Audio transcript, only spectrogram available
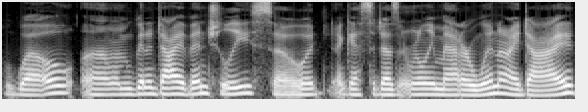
well, um, I'm going to die eventually, so it, I guess it doesn't really matter when I die.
